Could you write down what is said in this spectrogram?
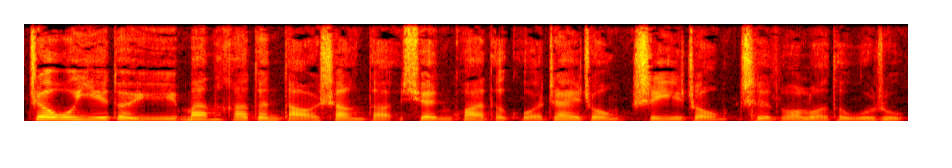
这无疑对于曼哈顿岛上的悬挂的国债中是一种赤裸裸的侮辱。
